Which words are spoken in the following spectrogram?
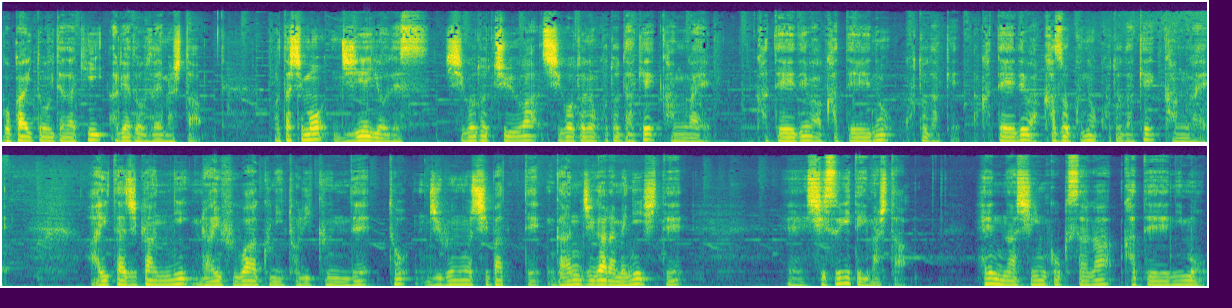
ご回答いただきありがとうございました。私も自営業です。仕事中は仕事のことだけ考え、家庭では家庭のことだけ、家庭では家族のことだけ考え、空いた時間にライフワークに取り組んでと自分を縛ってがんじがらめにして、えー、しすぎていました。変な深刻さが家庭にも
